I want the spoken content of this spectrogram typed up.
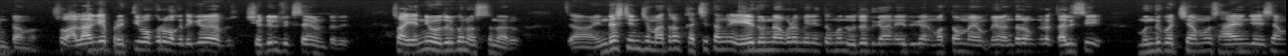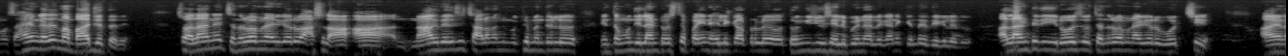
ఉంటాము. సో అలాగే ప్రతి ఒక్కరు ఒక దగ్గర షెడ్యూల్ ఫిక్స్ అయి ఉంటుంది. సో అవన్నీ వదులుకొని వస్తున్నారు. ఇండస్ట్రీ నుంచి మాత్రం ఖచ్చితంగా ఏది ఉన్నా కూడా మీరు ఇంతకుముందు ఉదుది కానీ ఇది కానీ మొత్తం మేము మేమందరం కూడా కలిసి ముందుకు వచ్చాము సహాయం చేశాము. సహాయం కదా మా బాధ్యత అది. సో అలానే చంద్రబాబు నాయుడు గారు అసలు నాకు తెలిసి చాలా మంది ముఖ్యమంత్రులు ఇంతకుముందు ఇలాంటి వస్తే పైన హెలికాప్టర్లో తొంగి చూసి వెళ్ళిపోయినారు కానీ కిందకి దిగలేదు. అలాంటిది ఈ రోజు చంద్రబాబు నాయుడు గారు వచ్చి ఆయన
